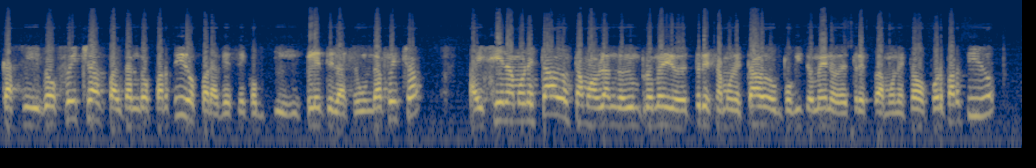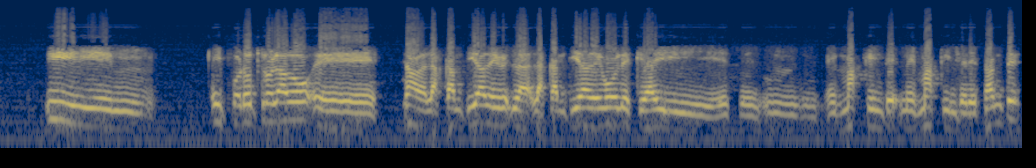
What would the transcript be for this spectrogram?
casi dos fechas, faltan dos partidos para que se complete la segunda fecha hay 100 amonestados, estamos hablando de un promedio de 3 amonestados, un poquito menos de 3 amonestados por partido. Y, y por otro lado, eh, nada, las cantidades la, la, cantidad de goles que hay es, eh, es, más que es más que interesante.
